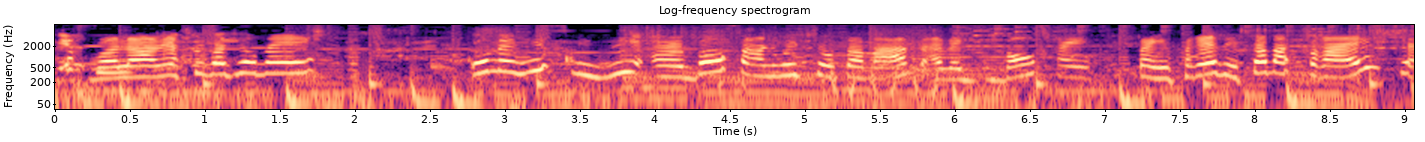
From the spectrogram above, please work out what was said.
Merci. Voilà, merci, bonne journée. Au menu ce midi, un bon sandwich aux tomates avec du bon pain, pain frais, des tomates fraîches.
